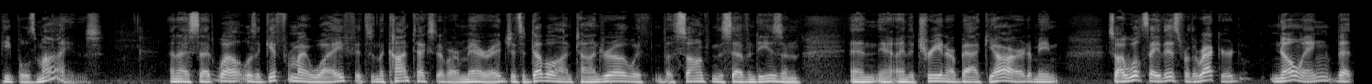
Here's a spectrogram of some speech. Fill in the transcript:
people's minds? And I said, well, it was a gift from my wife. It's in the context of our marriage. It's a double entendre with the song from the 70s and, and, you know, and the tree in our backyard. I mean, so I will say this for the record, knowing that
